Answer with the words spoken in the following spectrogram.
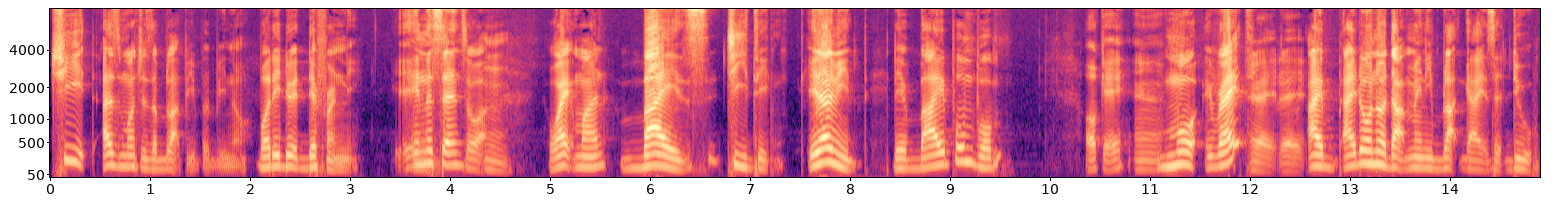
cheat as much as the black people be know, but they do it differently. In the mm. sense of what? Mm. White man buys cheating. You know what I mean? They buy pum pum Okay. yeah. more, right? Right. Right. I I don't know that many black guys that do.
